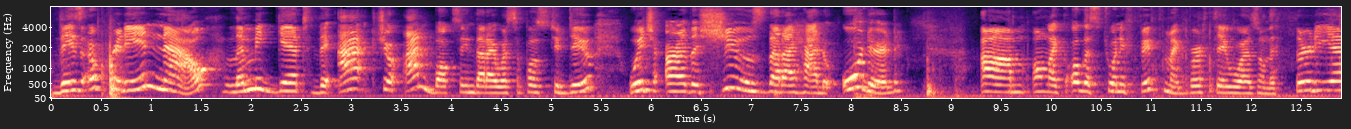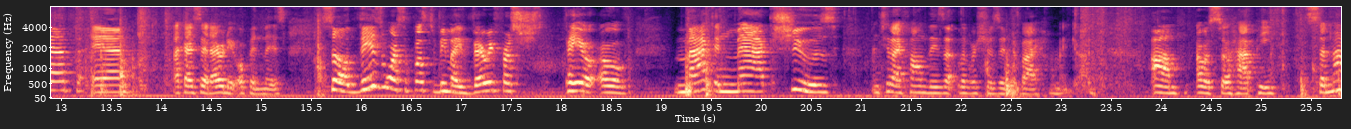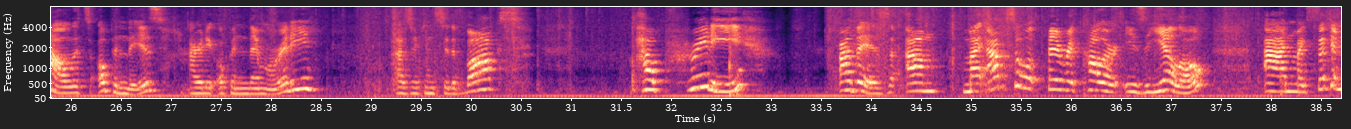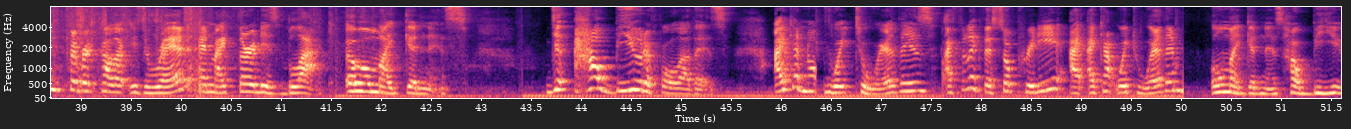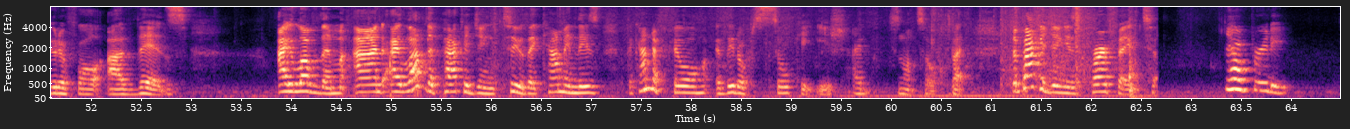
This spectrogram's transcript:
These are pretty. Now, let me get the actual unboxing that I was supposed to do, which are the shoes that I had ordered um, on like August 25th. My birthday was on the 30th and like I said, I already opened this. So these were supposed to be my very first pair of Mach and Mach shoes until I found these at Level Shoes in Dubai. Oh my God. Um, I was so happy. So now let's open these. I already opened them already. as you can see the box. How pretty are these? Um, my absolute favorite color is yellow and my second favorite color is red and my third is black. Oh my goodness. How beautiful are these? I cannot wait to wear these. I feel like they're so pretty. I, I can't wait to wear them. Oh my goodness, how beautiful are these? I love them and I love the packaging too. They come in these, they kind of feel a little silky-ish. It's not silk, but the packaging is perfect. How pretty.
